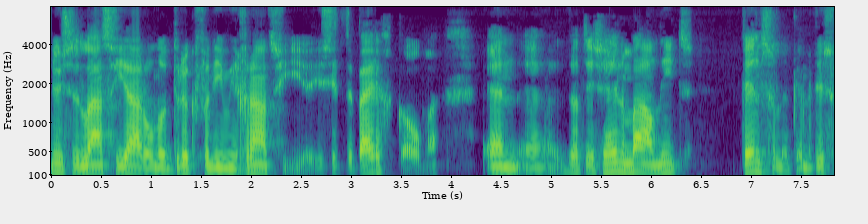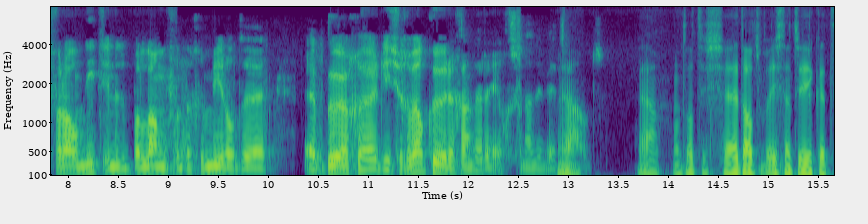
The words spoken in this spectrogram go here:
nu is het de laatste jaren onder druk van die migratie, eh, is dit erbij gekomen. En uh, dat is helemaal niet wenselijk. En het is vooral niet in het belang van de gemiddelde uh, burger die zich wel keurig aan de regels en aan de wet ja. houdt. Ja, want dat is, dat is natuurlijk het,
